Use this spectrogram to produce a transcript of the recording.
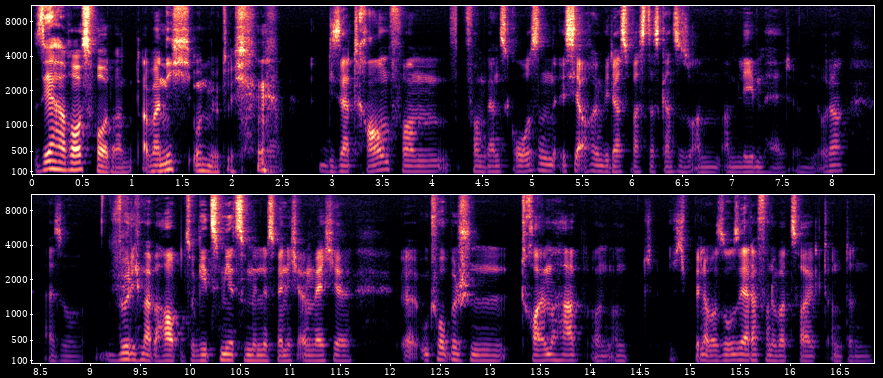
sehr herausfordernd, aber nicht unmöglich. Ja dieser Traum vom, vom ganz Großen ist ja auch irgendwie das, was das Ganze so am, am Leben hält, irgendwie, oder? Also würde ich mal behaupten, so geht es mir zumindest, wenn ich irgendwelche äh, utopischen Träume habe und, und ich bin aber so sehr davon überzeugt und dann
